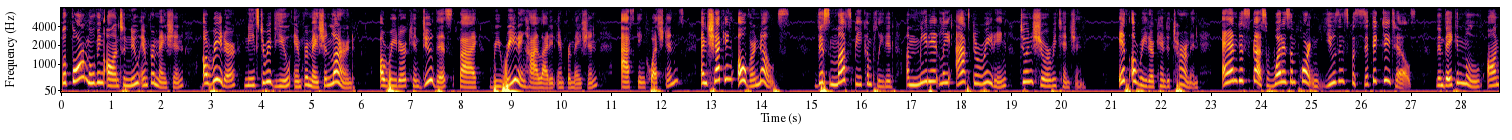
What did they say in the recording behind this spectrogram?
Before moving on to new information, a reader needs to review information learned. A reader can do this by rereading highlighted information, asking questions, and checking over notes. This must be completed immediately after reading to ensure retention. If a reader can determine and discuss what is important using specific details, then they can move on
